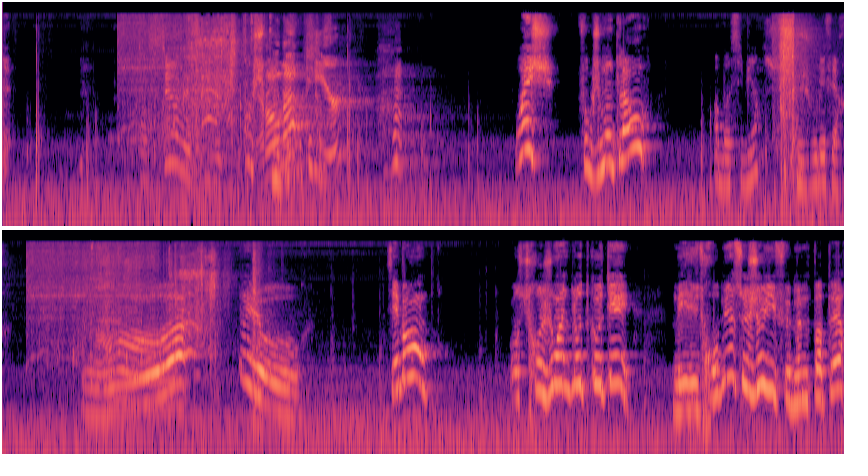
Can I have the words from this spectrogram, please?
As soon as Oh, you je get on up here. Wesh Faut que je monte là-haut Ah bah c'est bien, c'est ce que je voulais faire. Oh oh C'est bon On se rejoint de l'autre côté Mais il est trop bien ce jeu, il fait même pas peur.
